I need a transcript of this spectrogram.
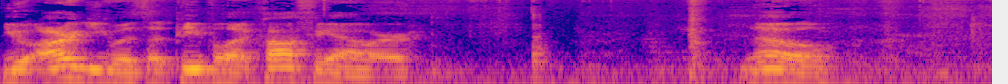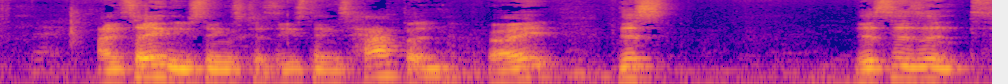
You argue with the people at coffee hour. No. I'm saying these things because these things happen, right? This this isn't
